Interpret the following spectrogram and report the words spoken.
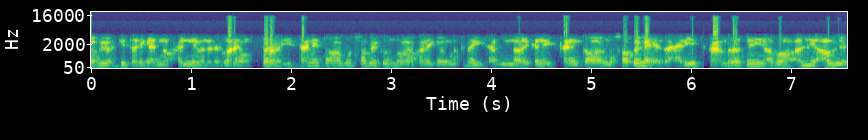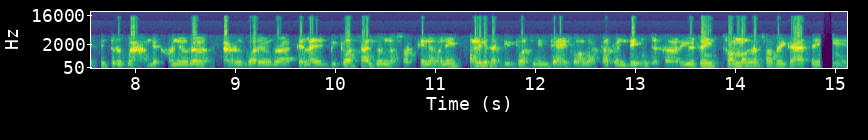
अव्यवस्थित तरिकाले नखन्ने भनेर गऱ्यौँ। तर स्थानीय तहको सबैको नगरपालिकाको मात्र हिसाब नभइकन स्थानीय तहहरूमा सबैमा हेर्दाखेरि हाम्रो चाहिँ अब अलि अव्यवस्थित रूपमा हामीले खन्यौँ र गऱ्यौँ र त्यसलाई विपदमा जोड्न सकेन भने अलिकति विपद निम्ति आएको अवस्था पनि देखिन्छ सर। यो चाहिँ समग्र सबैका चाहिँ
